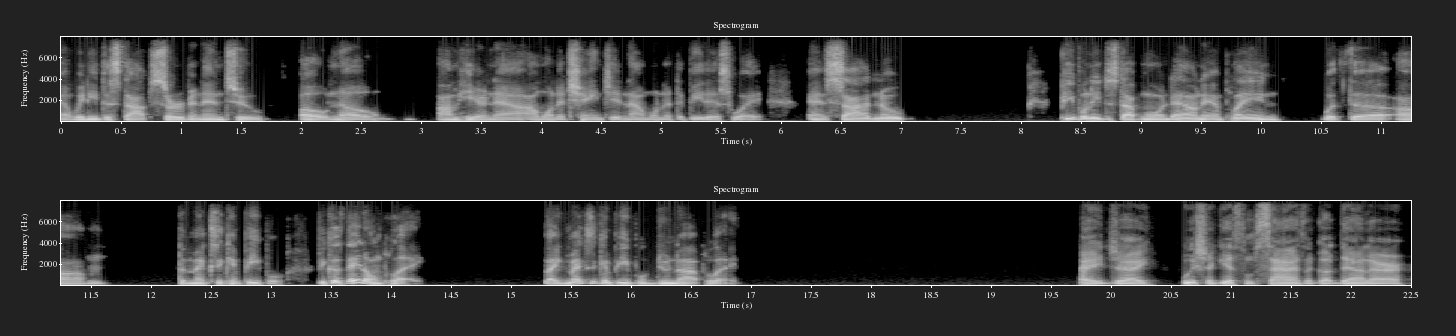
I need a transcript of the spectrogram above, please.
And we need to stop serving into, oh no, I'm here now. I want to change it and I want it to be this way. And side note, people need to stop going down there and playing with the um the Mexican people because they don't play. Like Mexican people do not play. Hey Jay, we should get some signs and go down there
